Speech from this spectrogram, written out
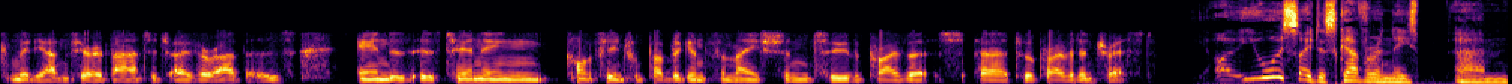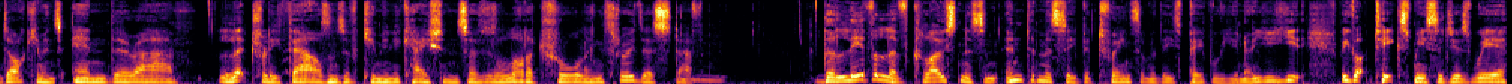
completely unfair advantage over others, and is, is turning confidential public information to the private uh, to a private interest. Uh, you also discover in these um, documents, and there are literally thousands of communications, so there's a lot of trawling through this stuff. Mm the level of closeness and intimacy between some of these people. You know, you get, we got text messages where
